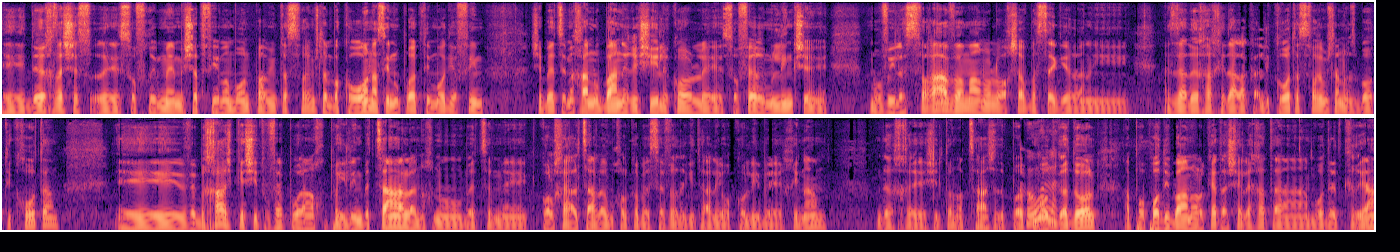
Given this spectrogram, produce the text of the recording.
אה, דרך זה שסופרים משתפים המון פעמים את הספרים שלהם. בקורונה עשינו פרויקטים מאוד יפים. שבעצם הכנו באנר אישי לכל uh, סופר עם לינק שמוביל לספריו, ואמרנו לו עכשיו בסגר, אני, זה הדרך היחידה לקרוא את הספרים שלנו, אז בואו תיקחו אותם. Uh, ובכלל, כשיתופי פעולה אנחנו פעילים בצה"ל, אנחנו בעצם, uh, כל חייל צה"ל היום יכול לקבל ספר דיגיטלי או קולי בחינם. דרך שלטונות צה"ל, שזה פרויקט cool. מאוד גדול. אפרופו דיברנו על קטע של איך אתה מעודד קריאה.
